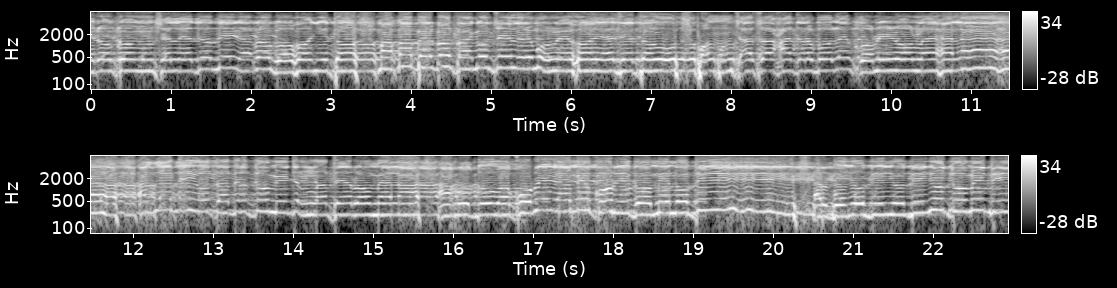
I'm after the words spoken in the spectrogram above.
এরকম ছেলে যদি আরও গহিত মা বাপের কথা ছেলের মনে হয়ে যেত। পঞ্চাশ হাজার বলে করিও না আমি করি গো মিনতি। আর দিও দিও দিও তুমি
